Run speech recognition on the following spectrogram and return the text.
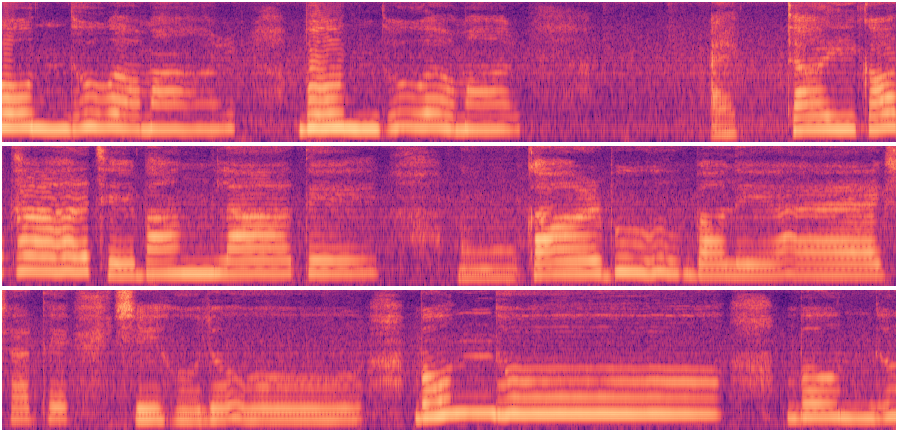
বন্ধু আমার বন্ধু আমার একটাই কথা আছে বাংলাতে। মুকার বুক বলে একসাথে সে হলো বন্ধু। বন্ধু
